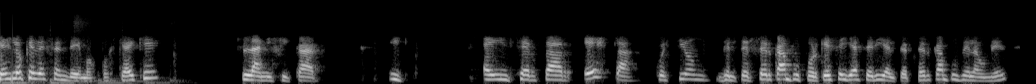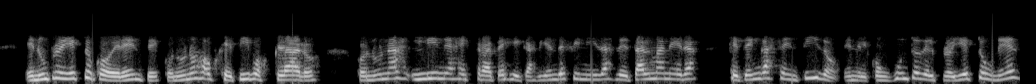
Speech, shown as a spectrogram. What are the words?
¿qué es lo que defendemos? Pues que hay que planificar y, e insertar esta cuestión del tercer campus, porque ese ya sería el tercer campus de la UNED, en un proyecto coherente, con unos objetivos claros, con unas líneas estratégicas bien definidas, de tal manera que tenga sentido en el conjunto del proyecto UNED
